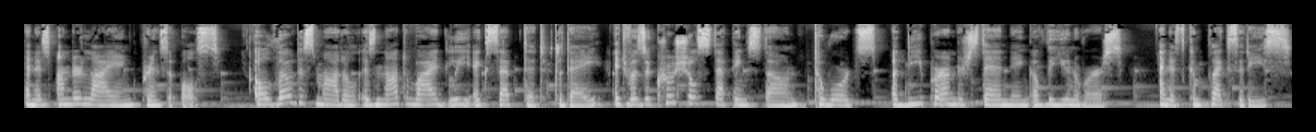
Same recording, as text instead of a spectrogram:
and its underlying principles. Although this model is not widely accepted today, it was a crucial stepping stone towards a deeper understanding of the universe and its complexities.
